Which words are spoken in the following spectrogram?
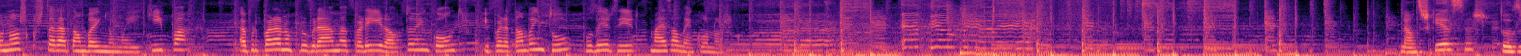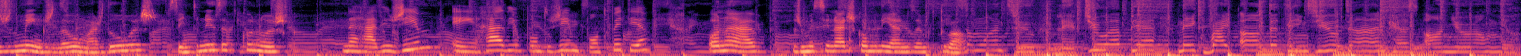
Water. Connosco estará também uma equipa a preparar um programa para ir ao teu encontro e para também tu poderes ir mais além believe. Não te esqueças, todos os domingos, da 1 às 2, sintoniza-te connosco Na Rádio Gym, em radio.gym.pt ou na app dos Missionários Comunianos em Portugal. To lift you up, yeah. Make right all the things you've done. Cause on your own, you'll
